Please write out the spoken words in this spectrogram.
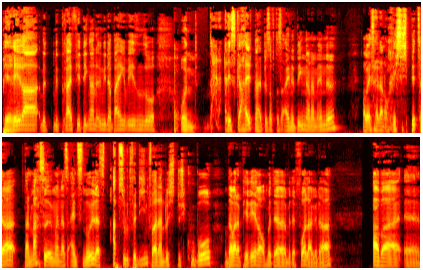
Pereira mit, mit drei, vier Dingern irgendwie dabei gewesen, so. Und hat alles gehalten halt, bis auf das eine Ding dann am Ende. Aber ist halt dann auch richtig bitter. Dann machst du irgendwann das 1-0, das absolut verdient war, dann durch, durch Kubo. Und da war dann Pereira auch mit der, mit der Vorlage da. Aber, äh,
